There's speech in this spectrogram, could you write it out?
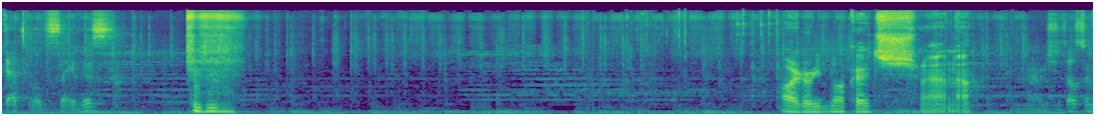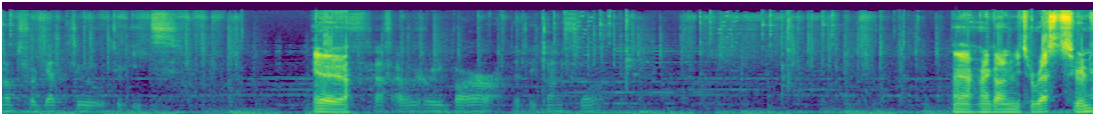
That will save us. Artery blockage. Uh, no. We should also not forget to, to eat. Yeah, yeah. Have every bar that we can fill. Yeah, we're gonna need to rest soon.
